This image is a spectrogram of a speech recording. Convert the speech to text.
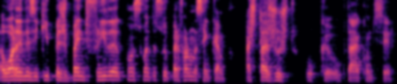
a ordem das equipas bem definida consoante a sua performance em campo. Acho que está justo o que, o que está a acontecer.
